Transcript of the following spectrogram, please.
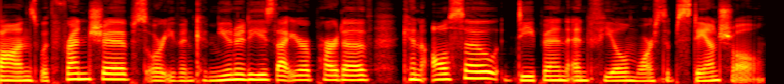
bonds with friendships or even communities that you're a part of can also deepen and feel more substantial.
